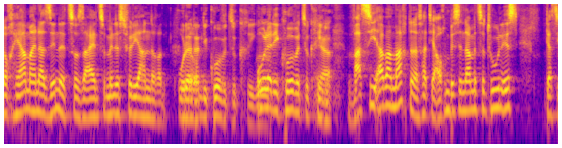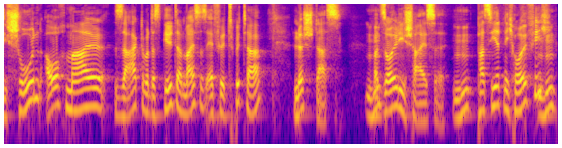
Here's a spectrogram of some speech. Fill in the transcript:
noch Herr meiner Sinne zu sein, zumindest für die anderen. Oder so. dann die Kurve zu kriegen. Oder die Kurve zu kriegen. Ja. Was sie aber macht, und das hat ja auch ein bisschen damit zu tun, ist, dass sie schon auch mal sagt, aber das gilt dann meistens eher für Twitter, löscht das. Mhm. Was soll die Scheiße? Mhm. Passiert nicht häufig, mhm.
